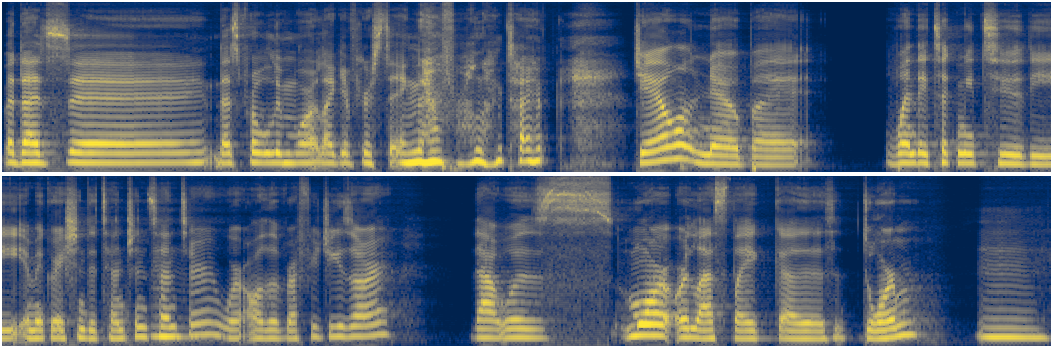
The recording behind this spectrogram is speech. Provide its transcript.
But that's uh, that's probably more like if you're staying there for a long time. Jail, no, but when they took me to the immigration detention center where all the refugees are, that was more or less like a dorm Mm.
